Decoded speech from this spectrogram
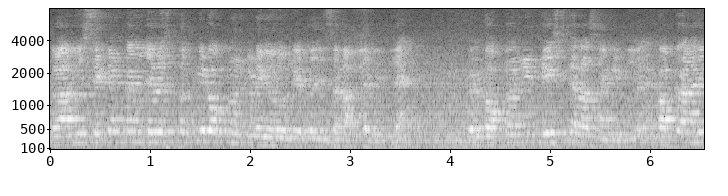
तर आम्ही सेकंड टाइम ज्यावेळेस पत्नी डॉक्टरांकडे गेलो नेताजी सर आपल्या तिथल्या तर डॉक्टरांनी टेस्ट करायला सांगितलं. डॉक्टर आधी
